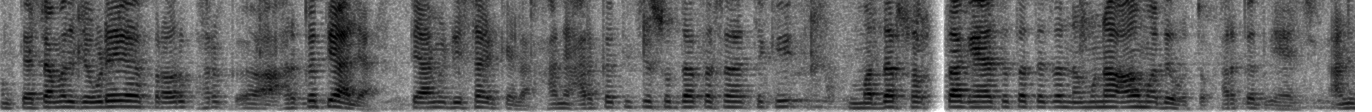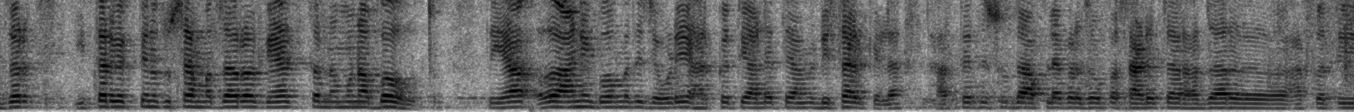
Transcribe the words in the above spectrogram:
मग त्याच्यामध्ये जेवढे प्रारूप हर हरकती आल्या ते आम्ही डिसाईड केला. आणि हरकतीचे सुद्धा कसं आहे की मतदार स्वतः घ्यायचं तर त्याचा नमुना अ मध्ये होतो हरकत घ्यायची. आणि जर इतर व्यक्तीनं दुसऱ्या मतदारावर घ्यायचं तर नमुना ब होतो. तर ह्या अ आणि ब मध्ये जेवढे हरकती आल्या ते आम्ही डिसाईड केल्या हरकती सुद्धा आपल्याकडे जवळपास साडेचार हजार हरकती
